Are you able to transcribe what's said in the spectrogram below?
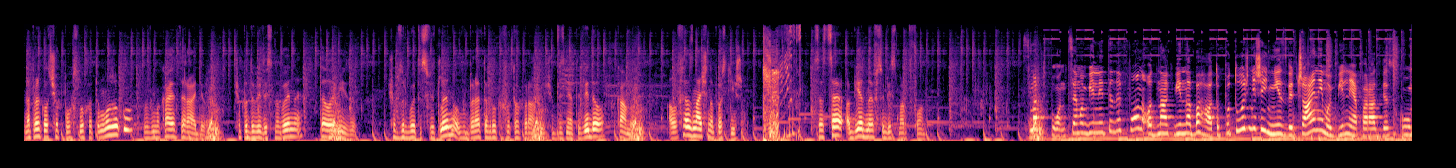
Наприклад, щоб послухати музику, ви вмикаєте радіо, щоб подивитись новини, телевізор. Щоб зробити світлину, ви берете в руки фотоапарат, щоб зняти відео, камеру. Але все значно простіше. Все це об'єднує в собі смартфон. Смартфон це мобільний телефон, однак він набагато потужніший, ніж звичайний мобільний апарат зв'язку.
